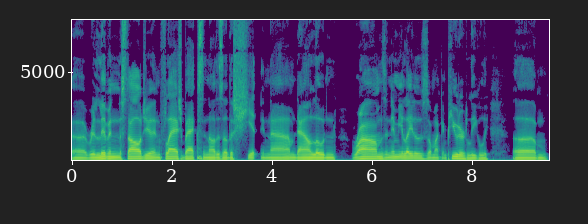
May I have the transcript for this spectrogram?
uh, reliving nostalgia and flashbacks and all this other shit. And now I'm downloading ROMs and emulators on my computer legally, um,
